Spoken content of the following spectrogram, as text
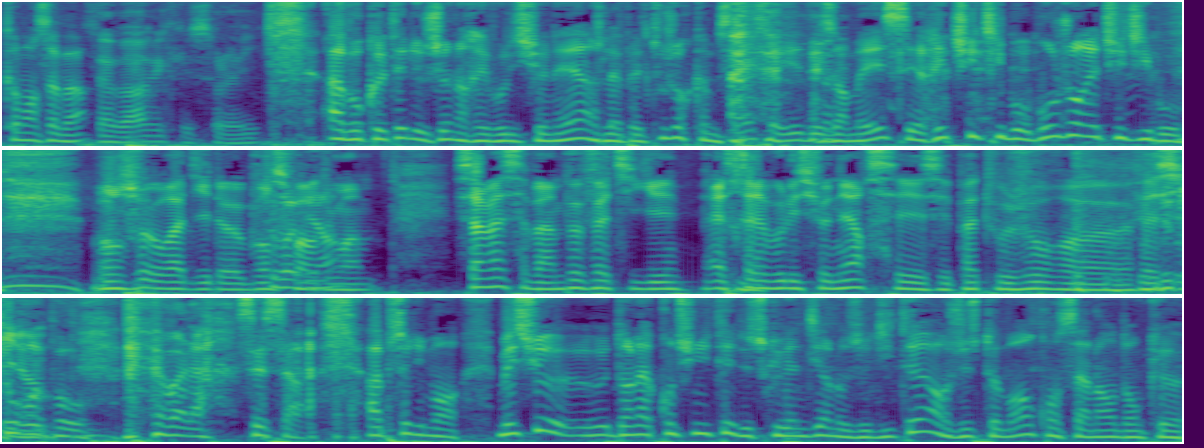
Comment ça va ça va avec le soleil À vos côtés, le jeune révolutionnaire, je l'appelle toujours comme ça, ça y est désormais, c'est Richie Thibault. Bonjour Richie Thibault. Bonjour Adil, bonsoir moins. Ça va, ça va un peu fatigué. Être révolutionnaire, c'est c'est pas toujours euh, De facile. tout hein. repos. voilà. C'est ça, absolument. Messieurs, euh, dans la continuité de ce que viennent de dire nos auditeurs, justement, concernant donc euh,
